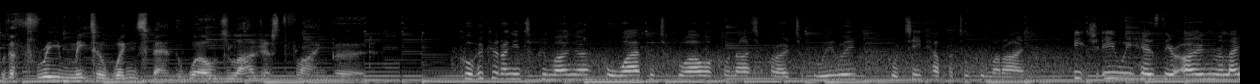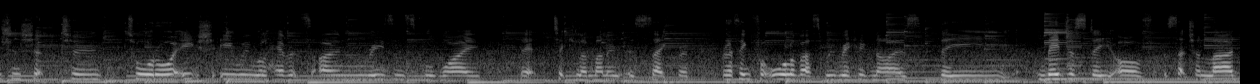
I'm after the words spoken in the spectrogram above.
with a three metre wingspan, the world's largest flying bird. Ko hukurangi tuku maunga, ko waipu tuku awa, ko Ngāti Porou tuku iwi, ko tikapa tuku marae. Each iwi has their own relationship to tōroa. Each iwi will have its own reasons for why that particular manu is sacred. But I think for all of us, we recognise the majesty of such a large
